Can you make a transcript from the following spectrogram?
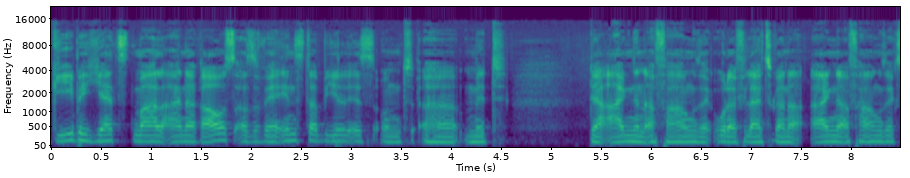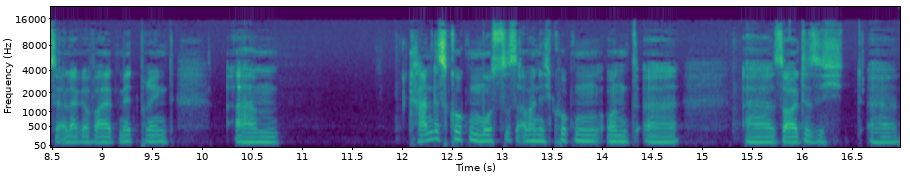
gebe jetzt mal eine raus. Also wer instabil ist und äh, mit der eigenen Erfahrung oder vielleicht sogar eine eigene Erfahrung sexueller Gewalt mitbringt, ähm, kann das gucken, muss es aber nicht gucken und äh, äh, sollte sich äh,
